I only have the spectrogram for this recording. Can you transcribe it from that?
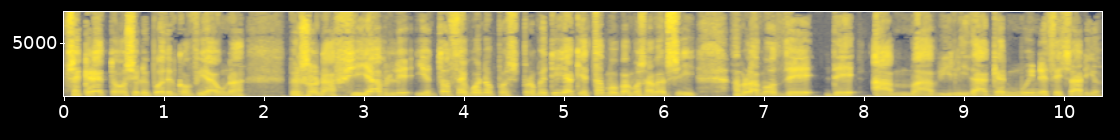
secreto, se le pueden confiar a una persona fiable. Y entonces, bueno, pues prometí, aquí estamos. Vamos a ver si hablamos de, de amabilidad, que es muy necesario.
